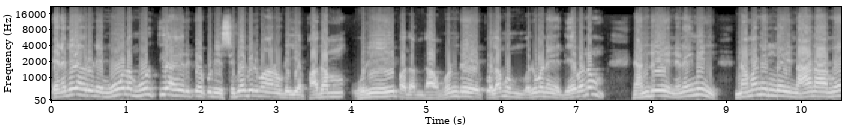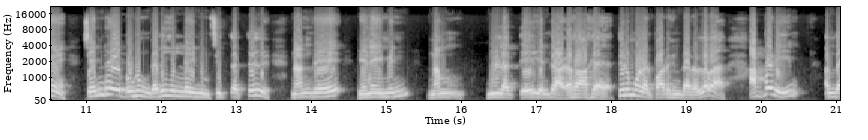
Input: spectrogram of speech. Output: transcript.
எனவே அவருடைய மூல மூர்த்தியாக இருக்கக்கூடிய சிவபெருமானுடைய பதம் ஒரே பதம்தான். ஒன்றே குலமும் ஒருவனே தேவனும். நன்றே நினைமின் நமனில்லை நானாமே. சென்றே புகும் கதியில்லை என்னும் சித்தத்து நன்றே நினைமின் நம் உள்ளத்தே என்று அழகாக திருமூலர் பாடுகின்றார் அல்லவா? அப்படி அந்த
